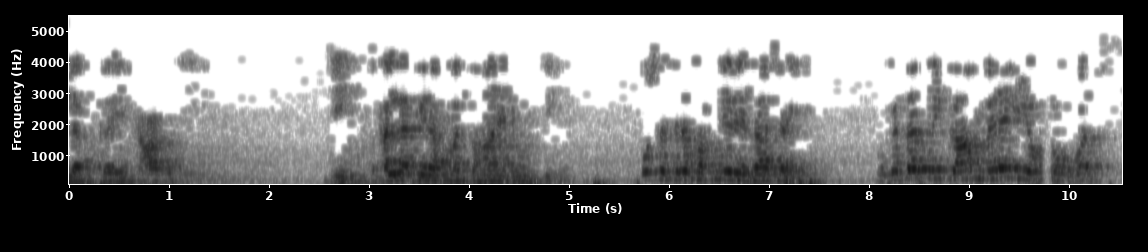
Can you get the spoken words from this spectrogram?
لگ گئی کاغذی جی تو اللہ کی رحمت بہانے ڈھونڈتی ہے۔ اس سے صرف اپنی رضا چاہیے۔ وہ کہتا ہے، کوئی کام میرے لیے ہو، بس۔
